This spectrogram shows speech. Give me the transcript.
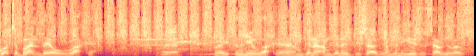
We've got to blend the old lacquer Oh, yeah. ready for the new lacquer. I'm gonna I'm gonna decide I'm gonna use a cellulose,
